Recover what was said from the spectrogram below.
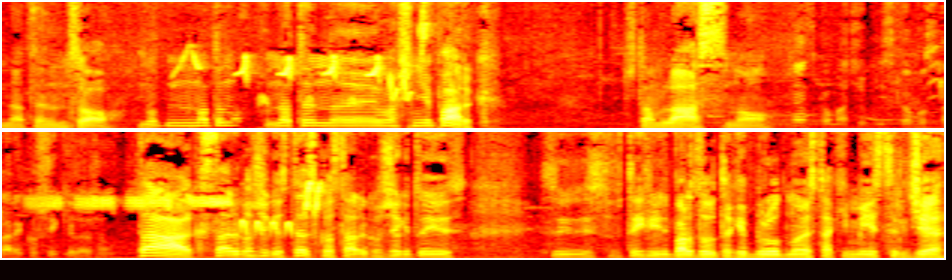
na ten co? No, na ten, na ten e, właśnie park. Czy tam las, no. Tesco macie blisko, bo stare koszyki leżą. Tak, stare koszyki jest Tesco, stare koszyki to jest, jest w tej chwili bardzo takie brudno, jest takie miejsce, gdzie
